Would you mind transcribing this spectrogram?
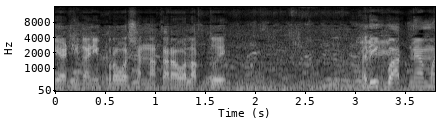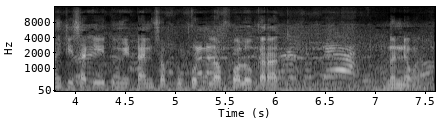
या ठिकाणी प्रवाशांना करावा लागतोय. अधिक बातम्या माहितीसाठी तुम्ही टाइम्स ऑफ टू फोर्टला फॉलो करा धन्यवाद.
